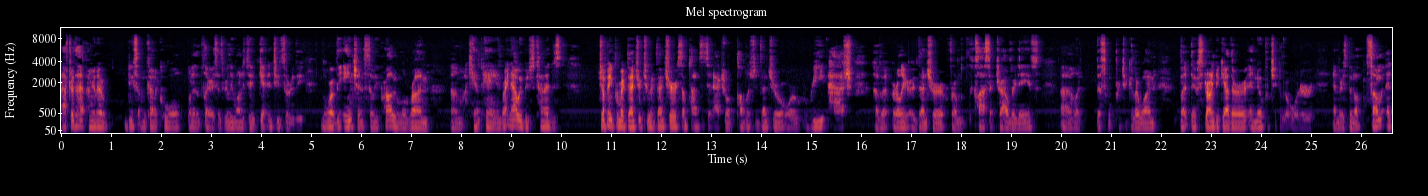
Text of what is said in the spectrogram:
after that, I'm gonna do something kind of cool. One of the players has really wanted to get into sort of the lore of the ancients, so we probably will run um, a campaign. Right now, we've been just kind of just jumping from adventure to adventure. Sometimes it's an actual published adventure or rehash of an earlier adventure from the classic Traveller days, uh, like this particular one. But they're strung together in no particular order, and there's been a, some. I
